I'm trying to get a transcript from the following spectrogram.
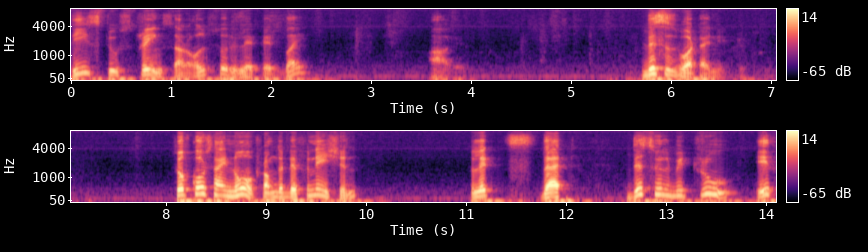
these two strings are also related by R L. This is what I need to do. So, of course, I know from the definition, so let us that this will be true if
